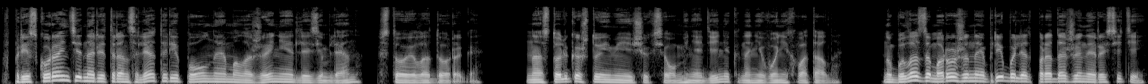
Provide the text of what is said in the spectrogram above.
В прескуранте на ретрансляторе полное омоложение для землян стоило дорого. Настолько, что имеющихся у меня денег на него не хватало. Но была замороженная прибыль от продажи нейросетей.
